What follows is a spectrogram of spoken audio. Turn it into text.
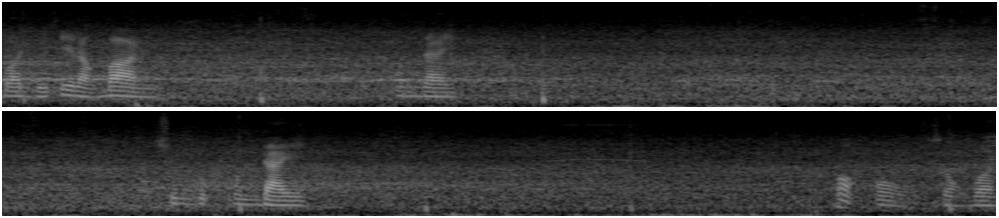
บอลอยู่ที่หลังบ้านคนใด ชุมบุกคนใด โอ้โห ส่งบอล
